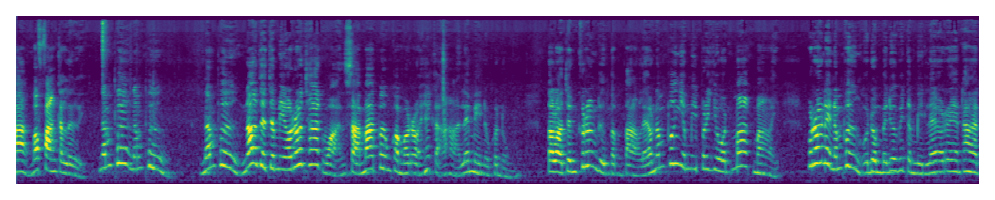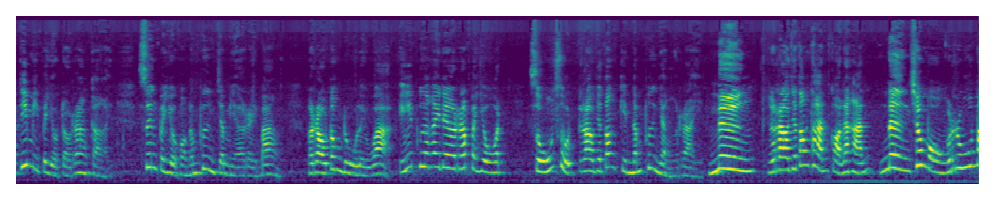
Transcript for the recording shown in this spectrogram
บ้าง มาฟังกันเลย น้ำผึ้งน้ำผึ้งน้ำผึ้งนอกจากจะมีรสชาติหวานสามารถเพิ่มความอร่อยให้กับอาหารและเมนูขนม ตลอดจนเครื่องดื่มต่างๆ แล้วน้ำผึ้งยังมีประโยชน์มากมาย เพราะในน้ำผึ้งอุดมไปด้วยวิตามินและแร่ธาตุที่มีประโยชน์ต่อร่างกาย ซึ่งประโยชน์ของน้ำผึ้งจะมีอะไรบ้าง เราต้องดูเลยว่า เอ๊ะเพื่อให้ได้รับประโยชน์ สูงสุดเราจะต้องกินน้ำผึ้งอย่างไร 1. เราจะต้องทานก่อนอาหาร 1 ชั่วโมง รู้ไหม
